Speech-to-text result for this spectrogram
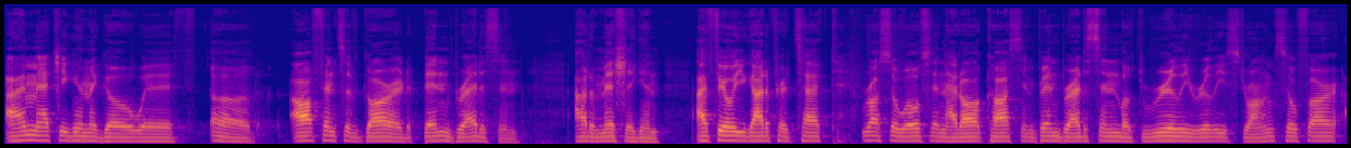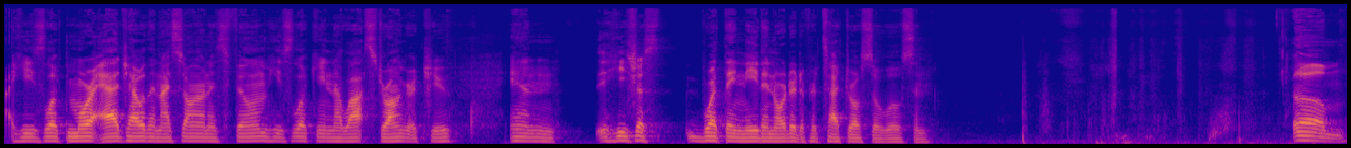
I'm actually gonna go with uh, offensive guard Ben Bredeson out of Michigan. I feel you got to protect Russell Wilson at all costs, and Ben Bredeson looked really, really strong so far. He's looked more agile than I saw on his film. He's looking a lot stronger too, and he's just what they need in order to protect Russell Wilson. Um,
